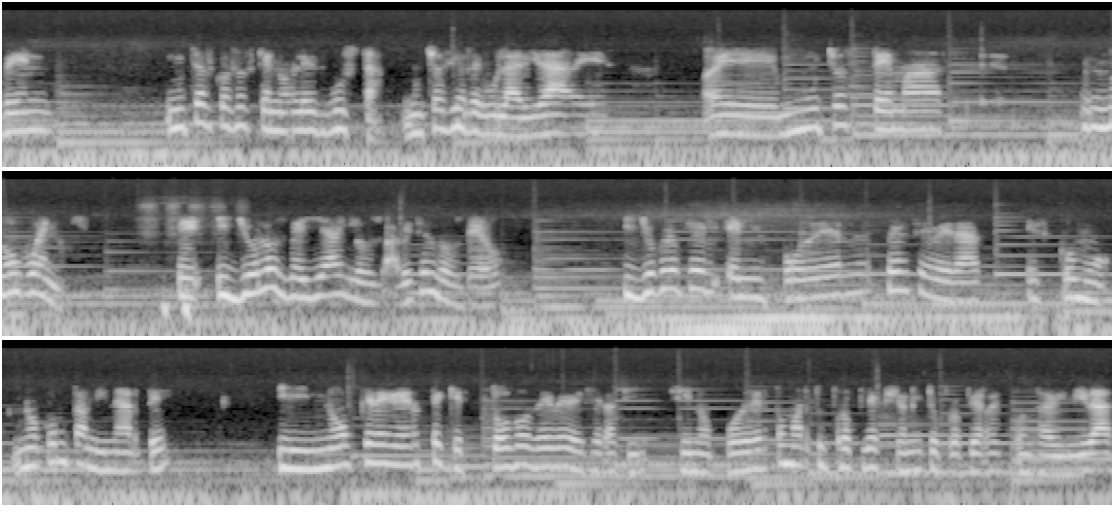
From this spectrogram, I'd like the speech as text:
ven muchas cosas que no les gusta, muchas irregularidades, eh, muchos temas eh, no buenos. y yo los veía y los a veces los veo. Y yo creo que el, poder perseverar es como no contaminarte y no creerte que todo debe de ser así, sino poder tomar tu propia acción y tu propia responsabilidad.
